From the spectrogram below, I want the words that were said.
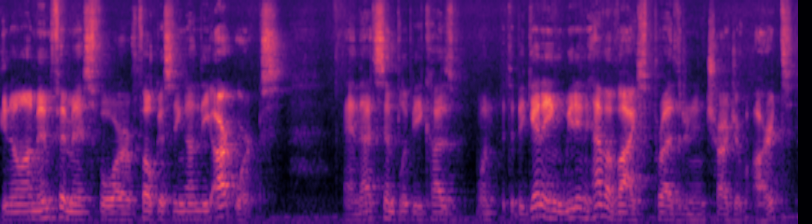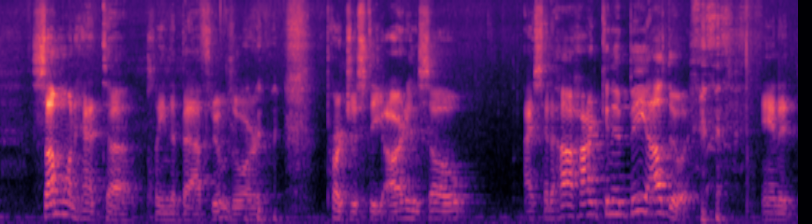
you know i'm infamous for focusing on the artworks And that's simply because when, at the beginning, we didn't have a vice president in charge of art. Someone had to clean the bathrooms or purchase the art. And so I said, How hard can it be? I'll do it. and it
